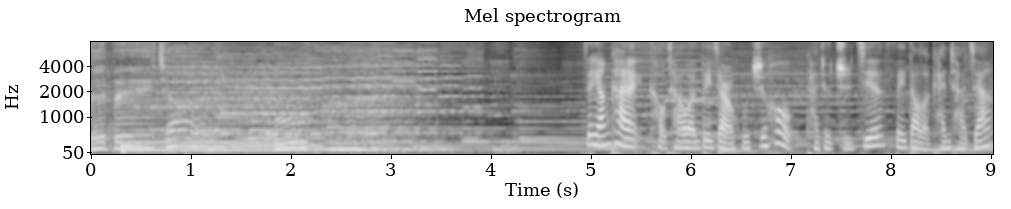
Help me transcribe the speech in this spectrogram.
在贝加尔湖畔。在杨凯考察完贝加尔湖之后，他就直接飞到了勘察家。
